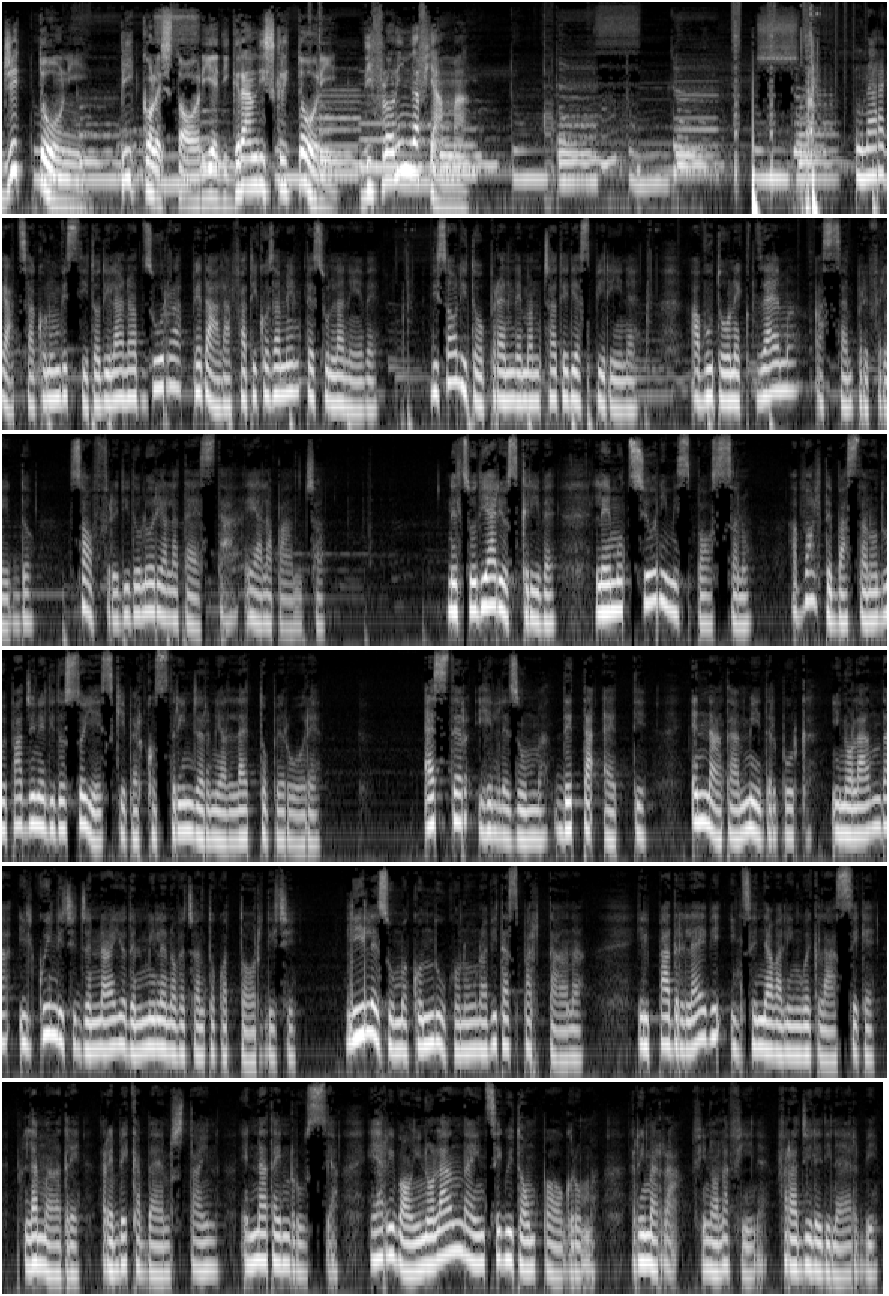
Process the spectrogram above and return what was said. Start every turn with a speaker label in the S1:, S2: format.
S1: Gettoni, piccole storie di grandi scrittori di Florinda Fiamma.
S2: Una ragazza con un vestito di lana azzurra pedala faticosamente sulla neve. Di solito prende manciate di aspirine. Ha avuto un eczema, ha sempre freddo. Soffre di dolori alla testa e alla pancia. Nel suo diario scrive: Le emozioni mi spossano. A volte bastano due pagine di Dostoevsky per costringermi a letto per ore. Esther Hillesum, detta Etty, è nata a Middelburg, in Olanda, il 15 gennaio del 1914. Gli Hillesum conducono una vita spartana. Il padre Levi insegnava lingue classiche. La madre, Rebecca Bernstein, è nata in Russia e arrivò in Olanda in seguito a un pogrom. Rimarrà fino alla fine fragile di nervi.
